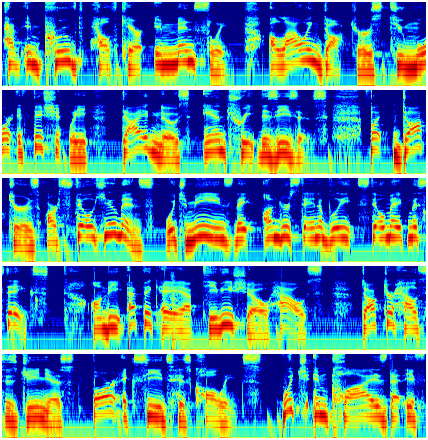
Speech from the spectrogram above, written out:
have improved healthcare immensely, allowing doctors to more efficiently diagnose and treat diseases. But doctors are still humans, which means they understandably still make mistakes. On the Epic AF TV show House, Dr. House's genius far exceeds his colleagues, which implies that if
